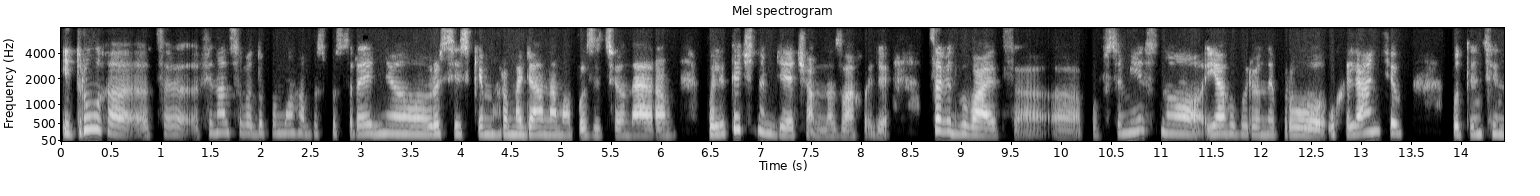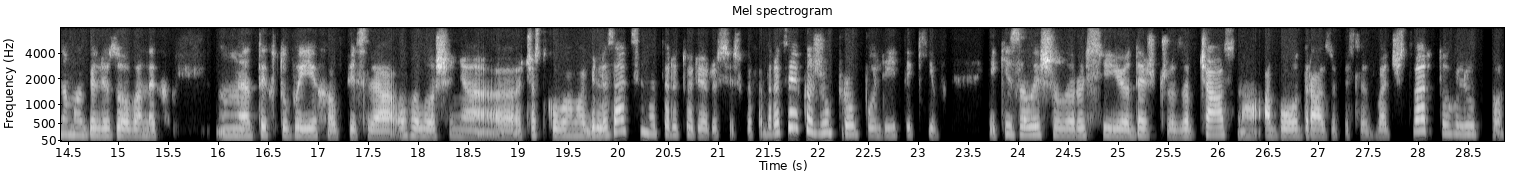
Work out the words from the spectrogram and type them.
І друга це фінансова допомога безпосередньо російським громадянам, опозиціонерам, політичним діячам на заході. Це відбувається е, повсемісно. Я говорю не про ухилянтів потенційно мобілізованих. Тих, хто виїхав після оголошення е, часткової мобілізації на території Російської Федерації, я кажу про політиків, які залишили Росію дещо завчасно або одразу після 24 лютого,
